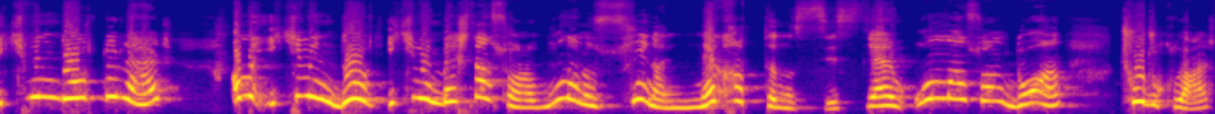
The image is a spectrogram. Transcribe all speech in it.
2004'lüler ama 2004 2005'ten sonra bunların suyuna ne kattınız siz? Yani ondan sonra doğan çocuklar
